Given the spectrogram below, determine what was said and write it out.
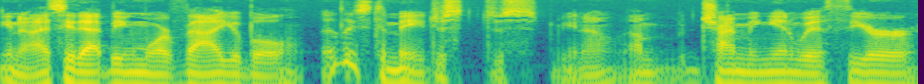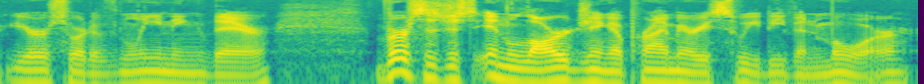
you know, I see that being more valuable, at least to me. Just, just you know, I'm chiming in with your your sort of leaning there, versus just enlarging a primary suite even more,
